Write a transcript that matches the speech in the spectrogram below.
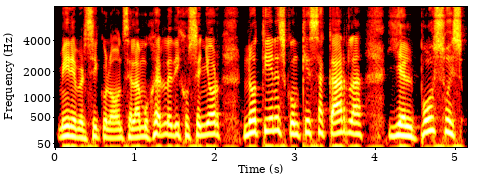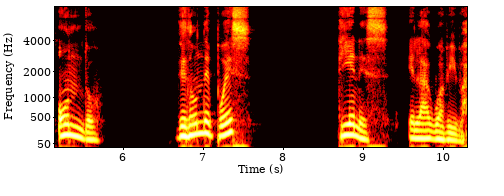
Mire versículo 11, la mujer le dijo, Señor, no tienes con qué sacarla y el pozo es hondo. ¿De dónde pues tienes el agua viva?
